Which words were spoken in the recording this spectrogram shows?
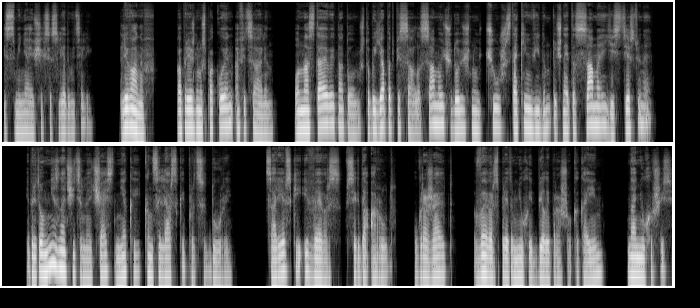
из сменяющихся следователей. Ливанов по-прежнему спокоен, официален. Он настаивает на том, чтобы я подписала самую чудовищную чушь с таким видом, точно это самая естественная и притом незначительная часть некой канцелярской процедуры. Царевский и Веверс всегда орут, угрожают. Веверс при этом нюхает белый порошок кокаин. Нанюхавшись,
